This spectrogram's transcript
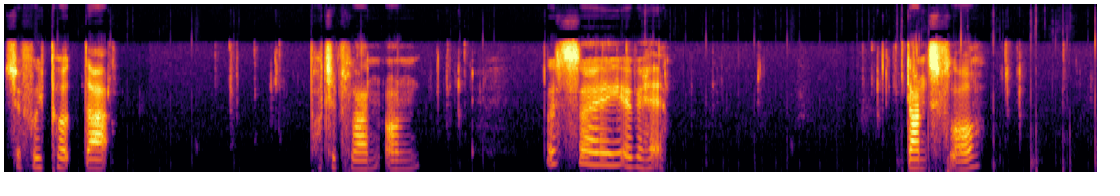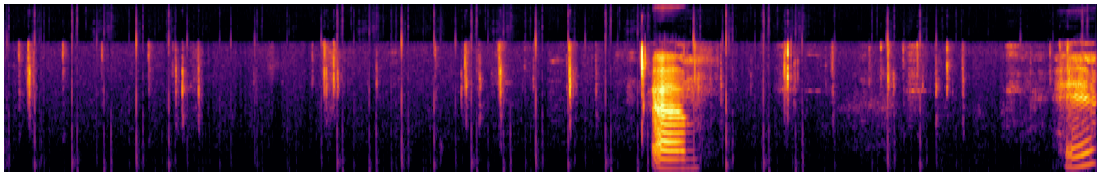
So if we put that potted plant on, let's say over here, dance floor. Um, here,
